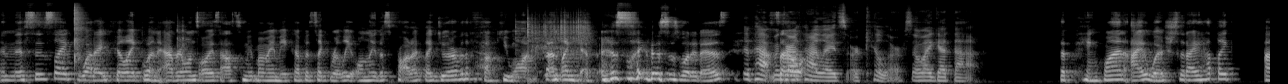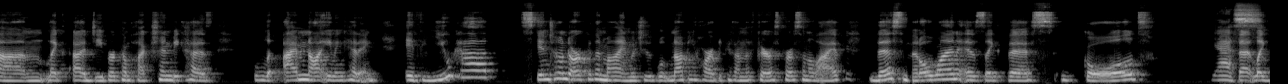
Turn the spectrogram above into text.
And this is like what I feel like when everyone's always asking me about my makeup, it's like really only this product. Like, do whatever the fuck you want. Then like get this. Like this is what it is. The Pat McGrath so, highlights are killer. So I get that. The pink one, I wish that I had like um like a deeper complexion because I'm not even kidding. If you have skin tone darker than mine, which is, will not be hard because I'm the fairest person alive, this middle one is like this gold Yes. That like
